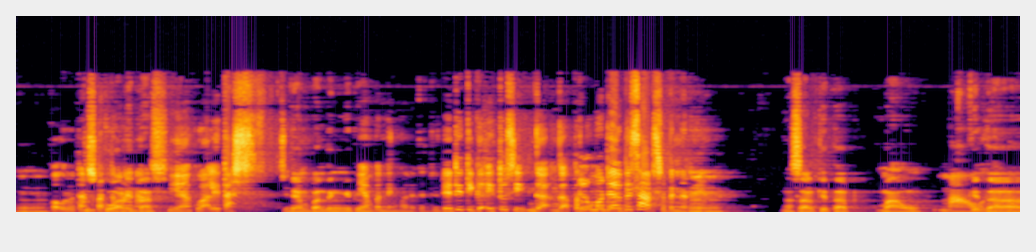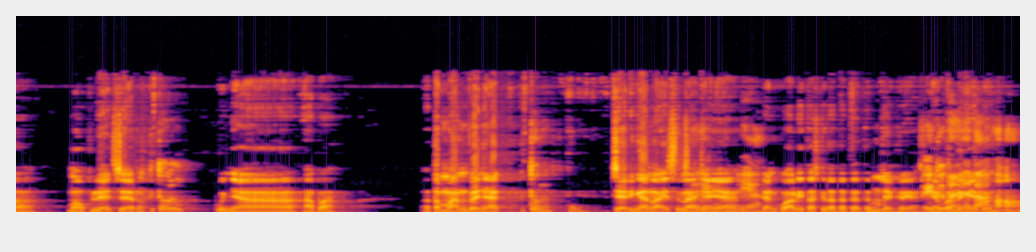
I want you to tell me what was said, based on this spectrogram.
Mm-mm. Keurutan Terus pertemanan. kualitas. Ya, kualitas juga. Yang penting itu. Yang penting kualitas. Jadi tiga itu sih nggak nggak perlu modal besar sebenarnya. Mm-mm. Asal kita mau, Mau kita oh, mau belajar, betul punya apa? Teman banyak, betul betul. jaringan lah istilahnya Jaringan, ya, iya. dan kualitas kita tetap tetap jaga ya. Itu Yang penting ternyata itu. heeh,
